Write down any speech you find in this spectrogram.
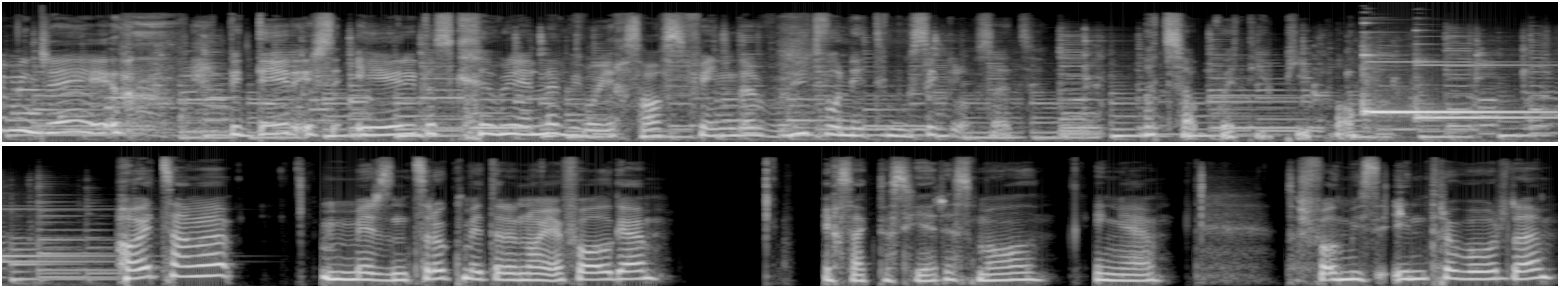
In jail. Bei dir ist es eher das Kriminelle, Wo ich Sass finde. Wo Leute, die nicht die Musik hören. What's up with you people? Hallo zusammen, wir sind zurück mit einer neuen Folge. Ich sage das jedes Mal. Inge, das ist voll mein Intro geworden.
